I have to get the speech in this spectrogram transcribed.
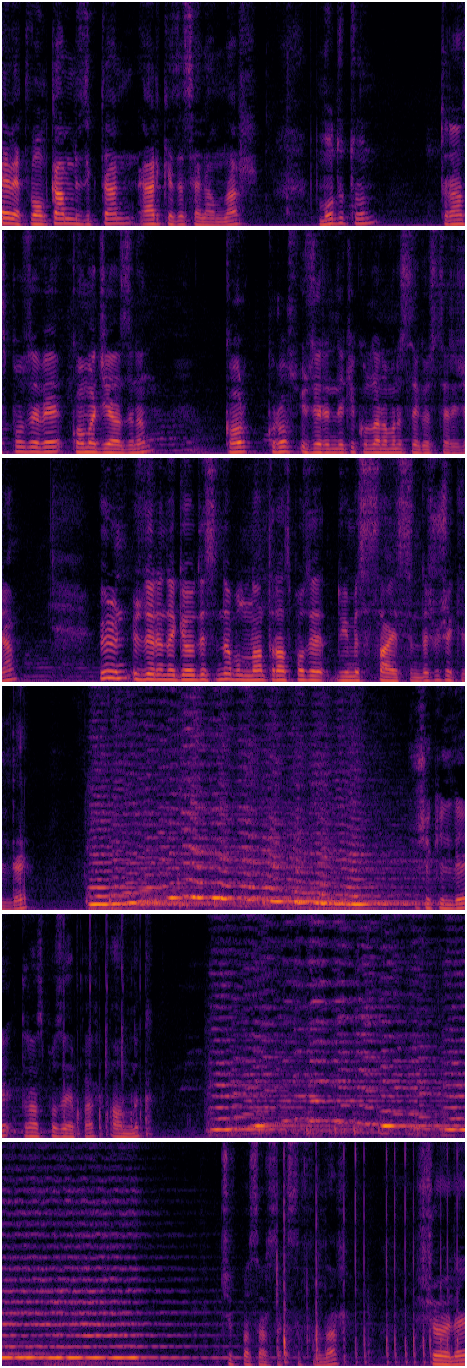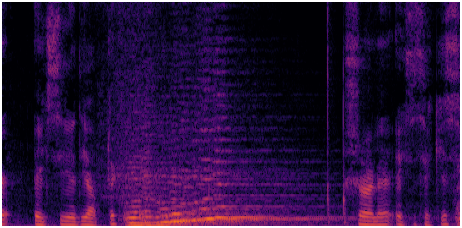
Evet, Volkan Müzik'ten herkese selamlar. Modut'un transpoze ve koma cihazının Kork Cross üzerindeki kullanımını size göstereceğim. Ürün üzerinde gövdesinde bulunan transpoze düğmesi sayesinde şu şekilde şu şekilde transpoze yapar anlık. Çift basarsak sıfırlar. Şöyle eksi 7 yaptık. Şöyle eksi 8.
